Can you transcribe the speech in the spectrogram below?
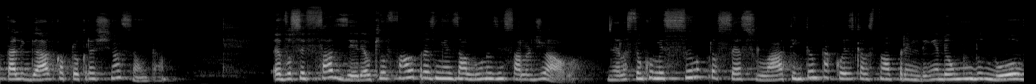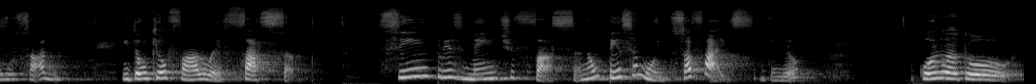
tá ligado com a procrastinação, tá? É você fazer, é o que eu falo para as minhas alunas em sala de aula. Né? Elas estão começando o processo lá, tem tanta coisa que elas estão aprendendo, é um mundo novo, sabe? Então o que eu falo é faça. Simplesmente faça. Não pensa muito, só faz, entendeu? Quando eu tô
